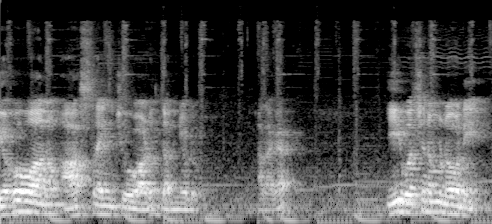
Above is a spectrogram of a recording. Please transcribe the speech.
యహోవాను ఆశ్రయించువాడు ధన్యుడు. అనగా ఈ వచనంలోని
